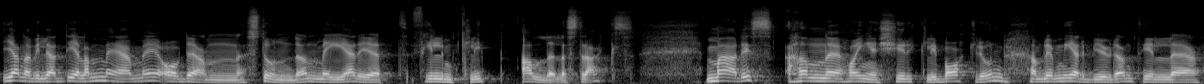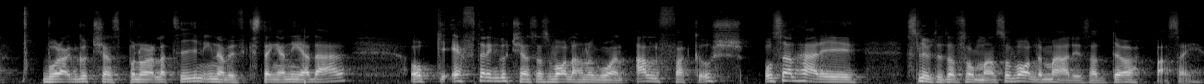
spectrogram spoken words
gärna vilja dela med mig av den stunden med er i ett filmklipp alldeles strax. Madis, han eh, har ingen kyrklig bakgrund. Han blev medbjuden till vår gudstjänst på Norra Latin innan vi fick stänga ner där. Och efter den gudstjänsten så valde han att gå en alfakurs och sen här i slutet av sommaren så valde Madis att döpa sig.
